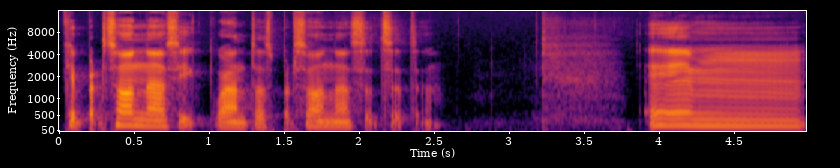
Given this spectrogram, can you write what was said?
qué personas y cuántas personas, etc. Em,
